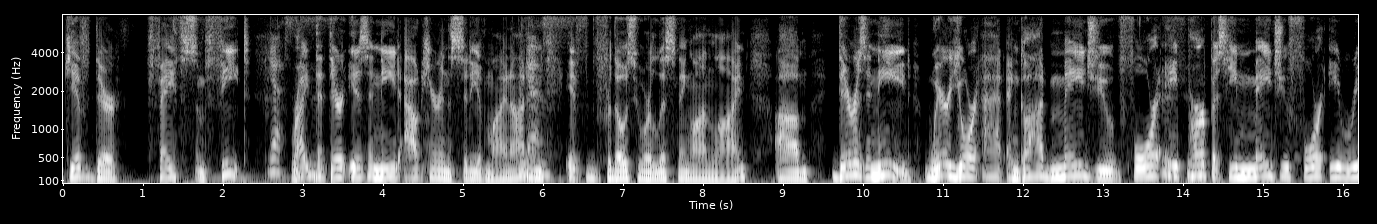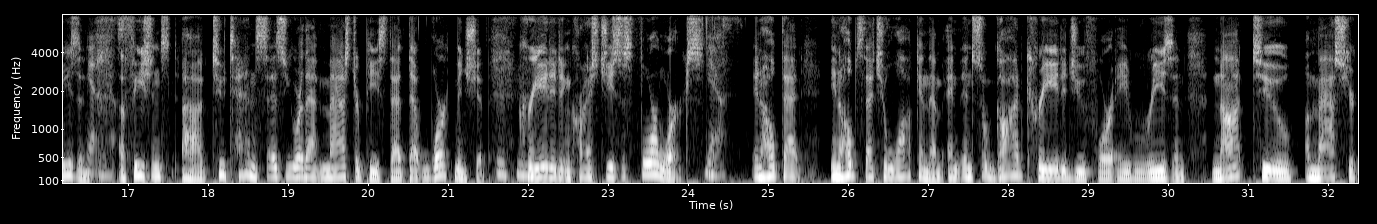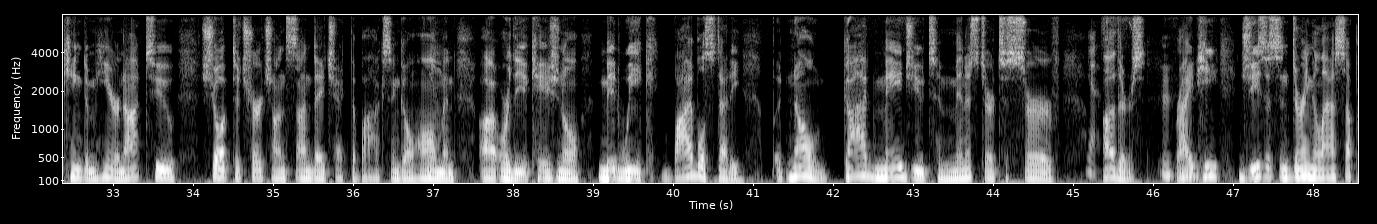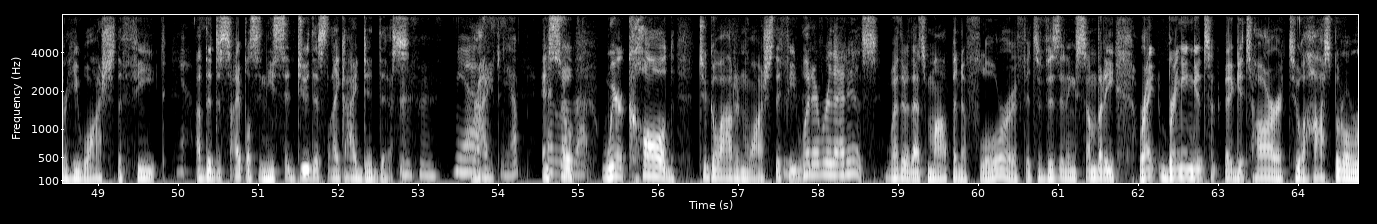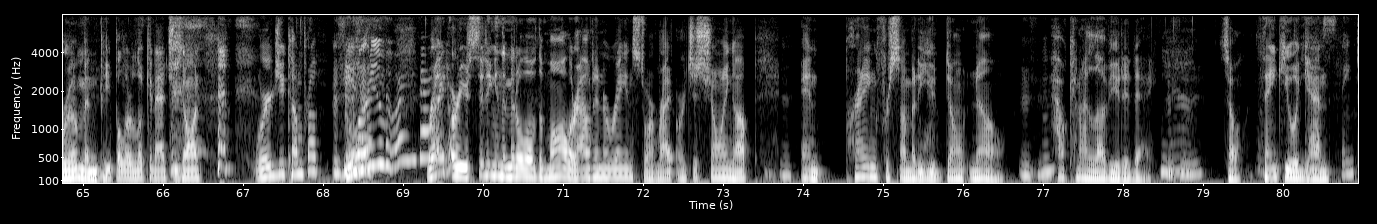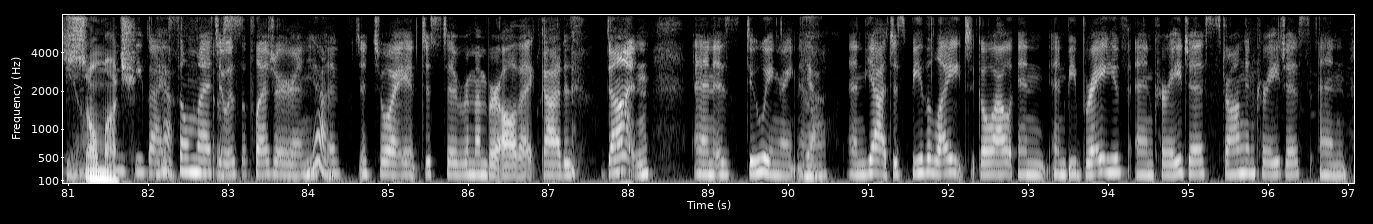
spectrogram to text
give their faith some feet Yes. right that there is a need out here in the city of Minot. Yes. and if for those who are listening online um, there is a need where you're at and God made you for a purpose. He made you for a reason. Yes. Ephesians uh, 2.10 says you are that masterpiece that that workmanship created in Christ Jesus for works. Yes. In hope that in hopes that you'll walk in them. And and so God created you for a reason not to amass your kingdom here not to show up to church on Sunday check the box and go home and uh, or the occasional midweek Bible study But no, God made you to minister, to serve Yes. others, mm-hmm. right? He Jesus and during the last supper, he washed the feet Yes. of the disciples and he said, "Do this like I did this." Mm-hmm. Yes. Right. Yep. And I so we're called to go out and wash the feet, mm-hmm. whatever that is, whether that's mopping a floor or if it's visiting somebody, right? Bringing a guitar to a hospital room and people are looking at you going, Where'd you come from? Who are you? Who are you guys? Right? Or you're sitting in the middle of the mall or out in a rainstorm, right? Or just showing up mm-hmm. and praying for somebody you don't know. Mm-hmm. How can I love you today? Yeah. Mm-hmm. So thank you again Yes, thank you. so much. Thank you guys Yeah. so much. It was- was a pleasure and Yeah. a, a joy just to remember all that God has done and is doing right now. Yeah. And yeah, just be the light. Go out and, and be brave and courageous, strong and courageous. And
